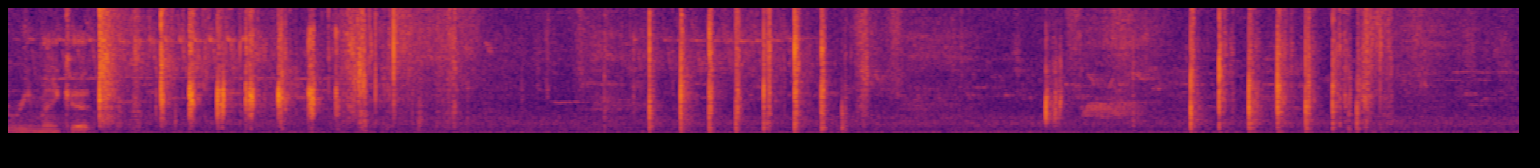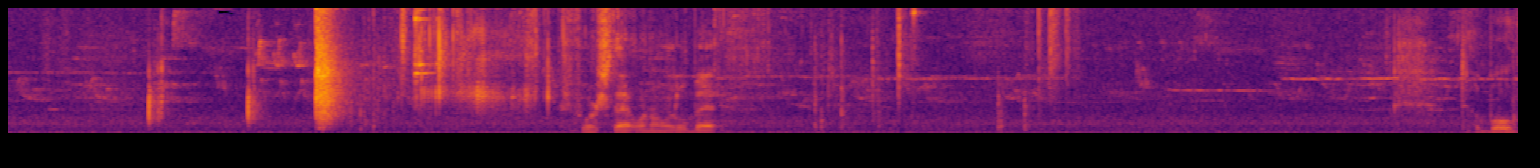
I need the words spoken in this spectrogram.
Remake it. Force that one a little bit. Double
